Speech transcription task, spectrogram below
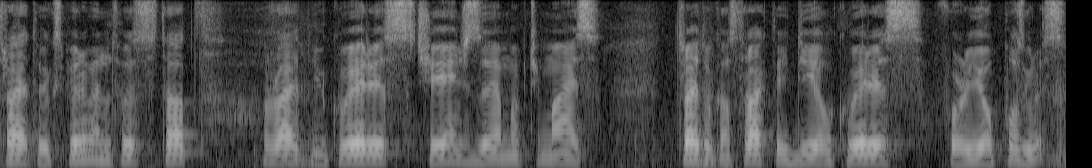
try to experiment with stat, write new queries, change them, optimize, try to construct ideal queries for your Postgres.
